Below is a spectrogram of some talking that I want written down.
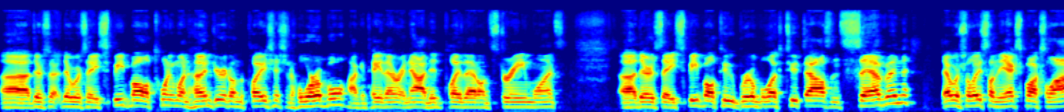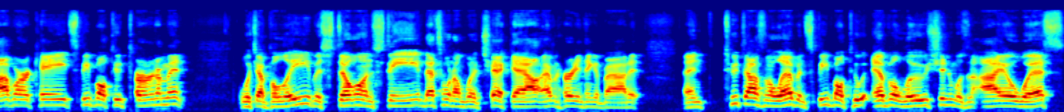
uh, there's a, there was a Speedball 2100 on the PlayStation. Horrible, I can tell you that right now. I did play that on stream once. Uh, there's a Speedball 2 Brutal Deluxe 2007 that was released on the Xbox Live Arcade. Speedball 2 Tournament, which I believe is still on Steam. That's what I'm going to check out. I haven't heard anything about it. And 2011 Speedball 2 Evolution was an iOS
